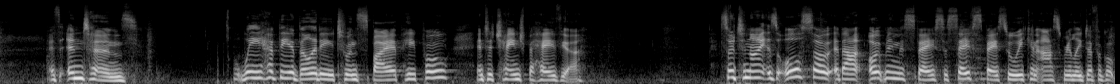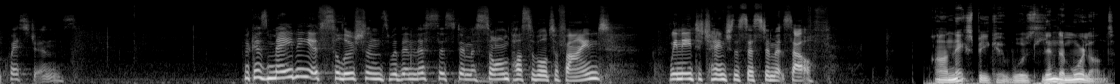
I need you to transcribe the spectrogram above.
as interns, we have the ability to inspire people and to change behavior. So, tonight is also about opening the space, a safe space where we can ask really difficult questions. Because maybe if solutions within this system are so impossible to find, we need to change the system itself. Our next speaker was Linda Moorland,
